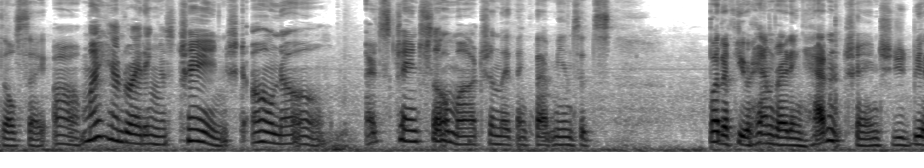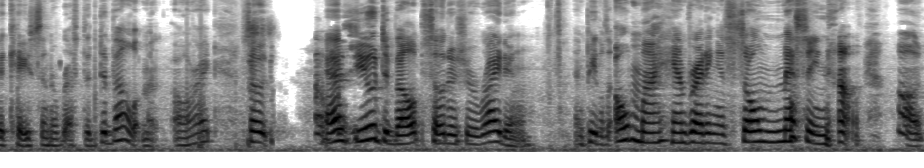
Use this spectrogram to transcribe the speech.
They'll say, "Oh, my handwriting has changed. Oh no, it's changed so much," and they think that means it's. But if your handwriting hadn't changed, you'd be a case in arrested development. All right. So, as you develop, so does your writing. And people say, "Oh, my handwriting is so messy now." Oh,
